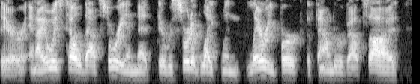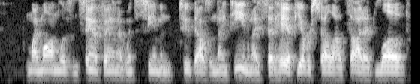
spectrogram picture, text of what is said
there. And I always tell that story in that there was sort of like when Larry Burke, the founder of Outside, my mom lives in Santa Fe and I went to see him in 2019. And I said, Hey, if you ever sell outside, I'd love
